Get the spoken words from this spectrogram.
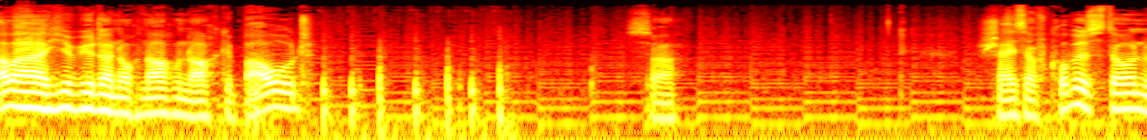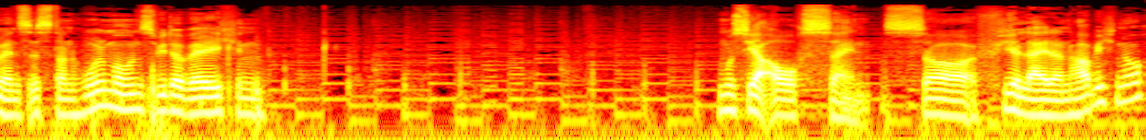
Aber hier wird er noch nach und nach gebaut. So. Scheiß auf Cobblestone. Wenn es ist, dann holen wir uns wieder welchen. Muss ja auch sein. So, vier Leitern habe ich noch.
